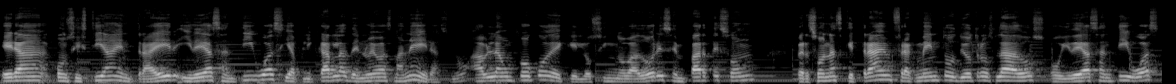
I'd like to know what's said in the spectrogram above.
era, consistía en traer ideas antiguas y aplicarlas de nuevas maneras. ¿no? Habla un poco de que los innovadores en parte son personas que traen fragmentos de otros lados o ideas antiguas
